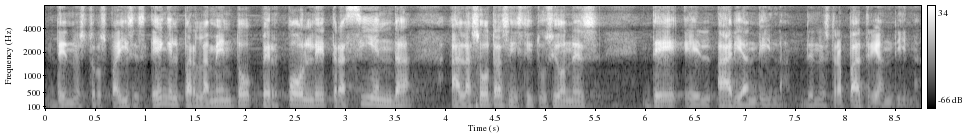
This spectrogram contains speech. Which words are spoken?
de nuestros países en el Parlamento percole, trascienda a las otras instituciones del área andina, de nuestra patria andina.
